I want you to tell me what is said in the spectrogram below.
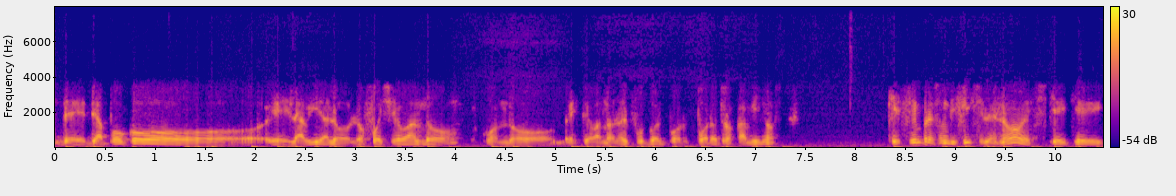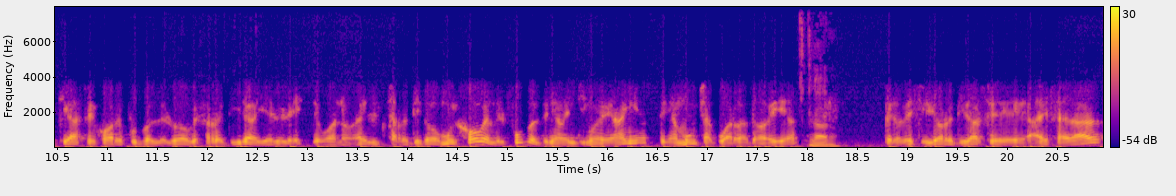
de, a poco eh, la vida lo, lo fue llevando cuando este abandonó el fútbol por por otros caminos que siempre son difíciles, ¿no? Es que, que, hace el jugador de fútbol luego que se retira y él, este, bueno, él se retiró muy joven del fútbol, tenía 29 años, tenía mucha cuerda todavía, claro. Pero decidió retirarse a esa edad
